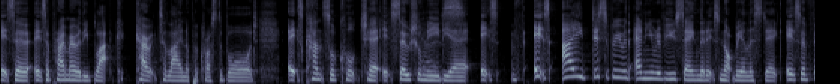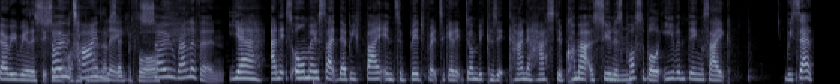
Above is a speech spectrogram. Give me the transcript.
It's a it's a primarily black character lineup across the board. It's cancel culture it's social media it's it's i disagree with any review saying that it's not realistic. It's a very realistic So happen, timely, i've said before. so relevant. yeah, and it's almost like they'd be fighting to bid for it to get it done because it kind of has to come out as soon as mm. possible. Even things like we said,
